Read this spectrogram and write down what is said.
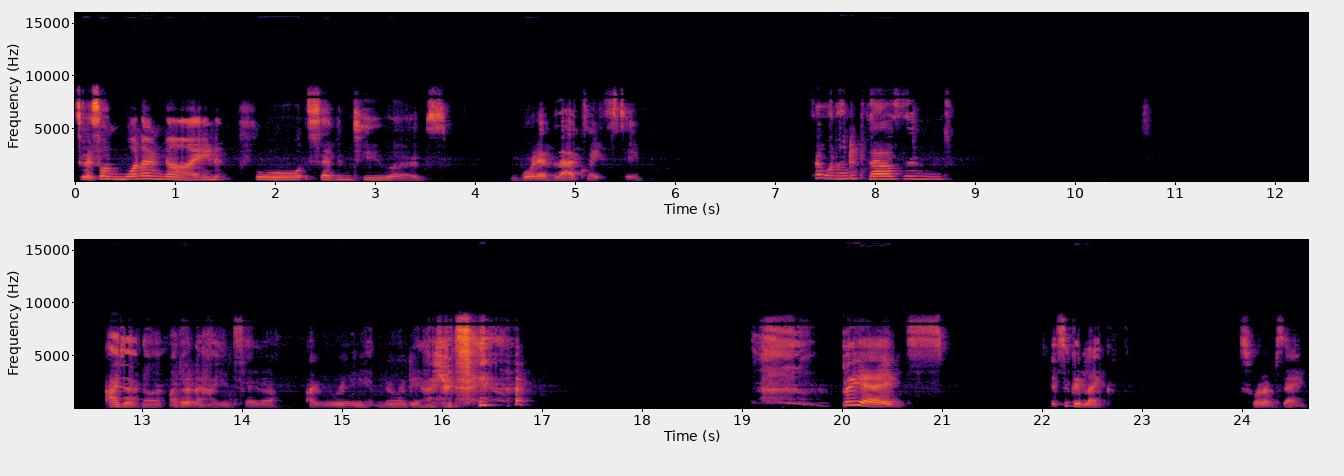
so it's on 109,472 words, whatever that equates to. Is that 100,000? I don't know. I don't know how you'd say that. I really have no idea how you'd say that. But yeah, it's it's a good length. That's what I'm saying.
